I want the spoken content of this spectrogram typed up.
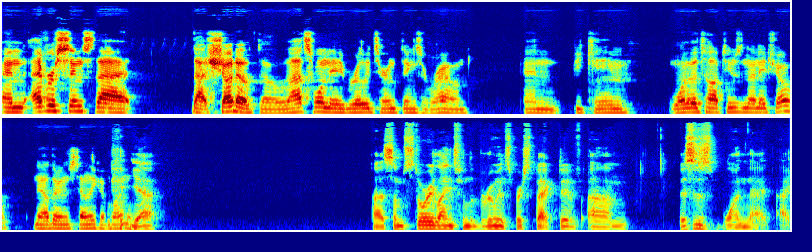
and ever since that that shutout though, that's when they really turned things around, and became one of the top teams in the NHL. Now they're in the Stanley Cup Finals. yeah. Uh, some storylines from the Bruins' perspective. Um, this is one that I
